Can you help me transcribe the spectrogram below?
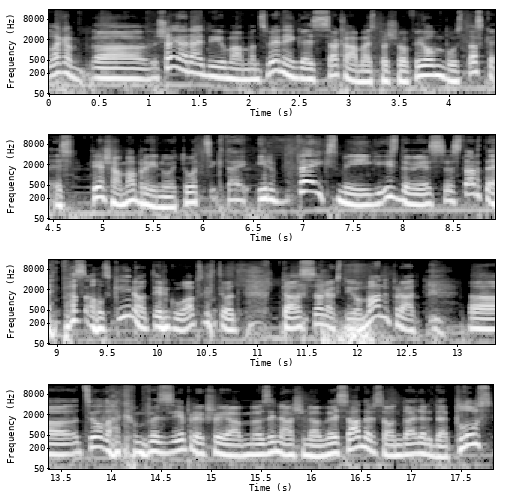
laikam, uh, šajā raidījumā mans vienīgais sakāmais par šo filmu būs tas, ka es tiešām abrīnoju to, cik tā ir veiksmīgi izdevies startēt pasaules kinotirgu, apskatot tās sarakstu. Jo, manuprāt, uh, cilvēkam bez iepriekšējām zināšanām, bez Andersona daļradē, plus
